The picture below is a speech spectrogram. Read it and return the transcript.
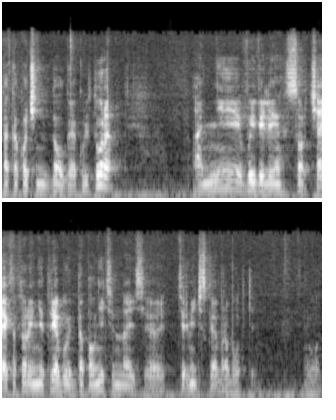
так как очень долгая культура, они вывели сорт чая, который не требует дополнительной э, термической обработки. Вот.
